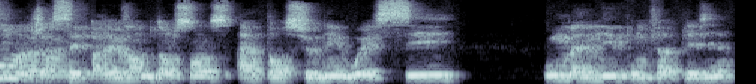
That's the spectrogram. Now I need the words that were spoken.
clairement, euh, genre c'est par exemple dans le sens intentionné où elle sait où m'amener pour me faire plaisir.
